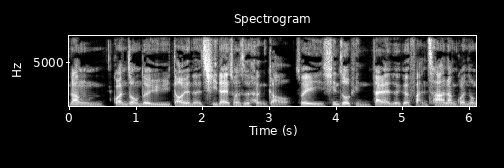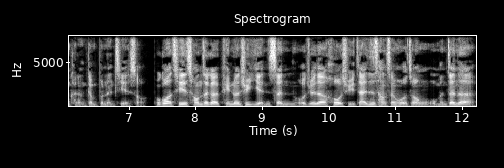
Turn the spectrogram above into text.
让观众对于导演的期待算是很高，所以新作品带来这个反差，让观众可能更不能接受。不过，其实从这个评论去延伸，我觉得或许在日常生活中，我们真的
